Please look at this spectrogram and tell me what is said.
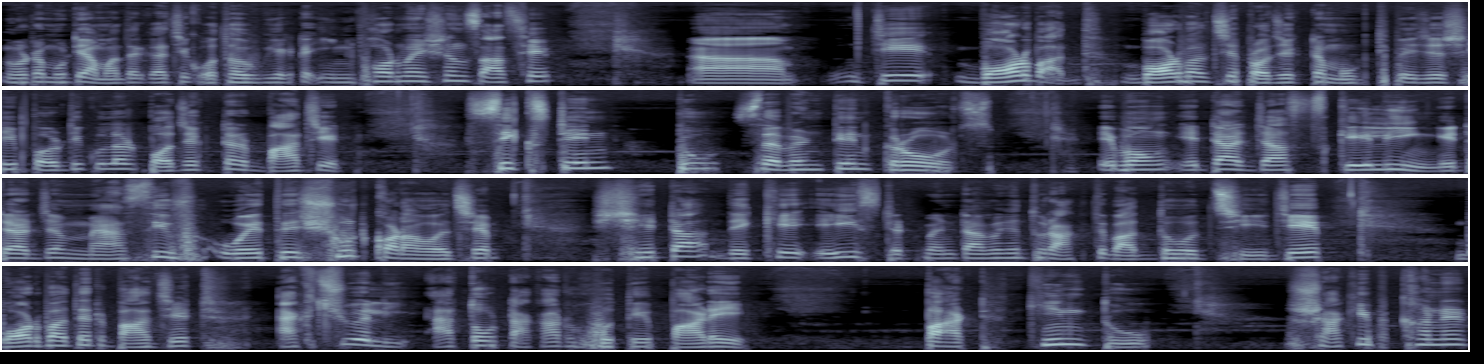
মোটামুটি আমাদের কাছে কোথাও গিয়ে একটা ইনফরমেশনস আছে যে বরবাদ বরবাদ যে প্রজেক্টটা মুক্তি পেয়েছে, সেই পার্টিকুলার প্রজেক্টটার budget sixteen to seventeen crores এবং এটার যা স্কেলিং এটার যা ম্যাসিভ ওয়েতে শ্যুট করা হয়েছে সেটা দেখে এই স্টেটমেন্টটা আমি কিন্তু রাখতে বাধ্য হচ্ছি যে বরবাদের বাজেট অ্যাকচুয়ালি এত টাকার হতে পারে। বাট কিন্তু শাকিব খানের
